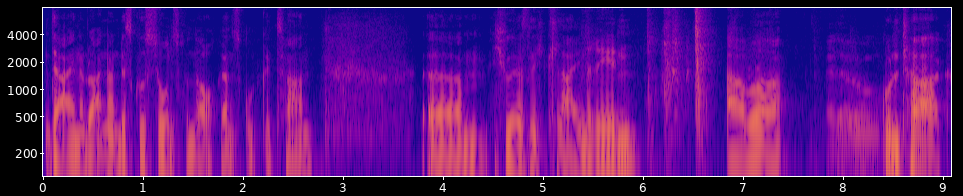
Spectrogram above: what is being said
der einen oder anderen Diskussionsrunde auch ganz gut getan. Ähm, ich will das nicht kleinreden, aber. Guten Tag.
